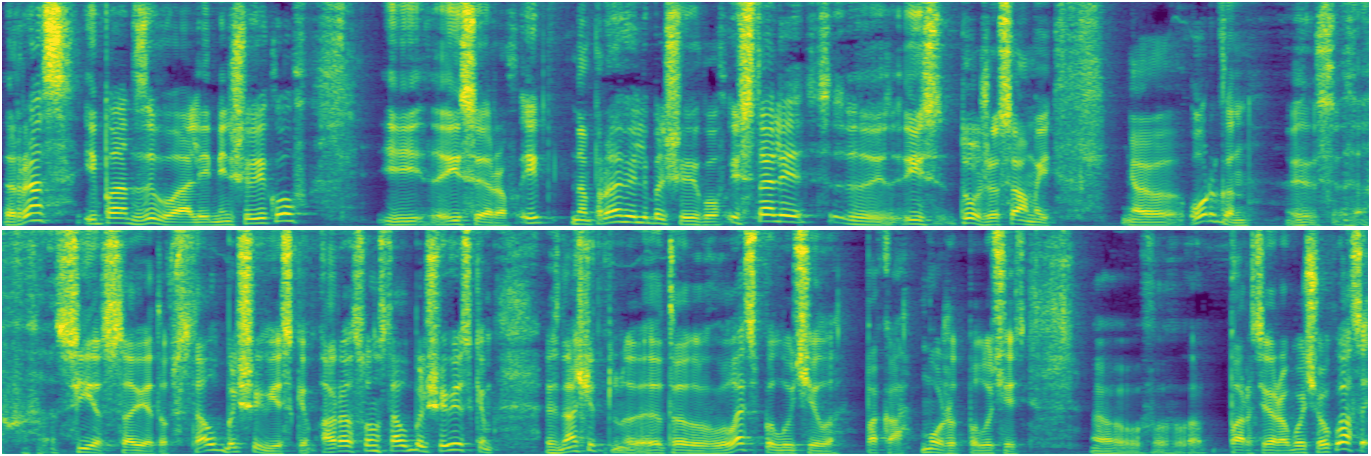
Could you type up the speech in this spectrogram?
Раз и поотзывали меньшевиков и эсеров, и направили большевиков. И стали, э, и тот же самый э, орган, э, съезд Советов стал большевистским. А раз он стал большевистским, значит, эта власть получила, пока может получить партия рабочего класса,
